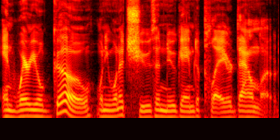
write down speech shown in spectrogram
and where you'll go when you want to choose a new game to play or download.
